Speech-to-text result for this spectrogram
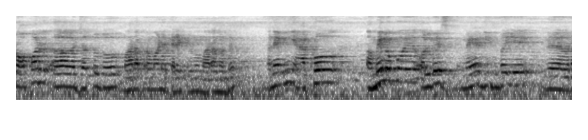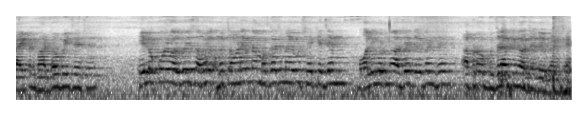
પ્રોપર જતો હતો મારા પ્રમાણે કેરેક્ટરમાં મારા મતે. અને એની આંખો અમે લોકોએ ઓલવેઝ મેં દીપભાઈએ રાઇટર ભાર્ગવભાઈ જે છે એ લોકોએ ઓલવેઝ અમે અમે ત્રણેયના મગજમાં એવું છે કે જેમ બોલિવૂડમાં અજય દેવગન છે આપણો ગુજરાતીનો અજય દેવગન છે.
